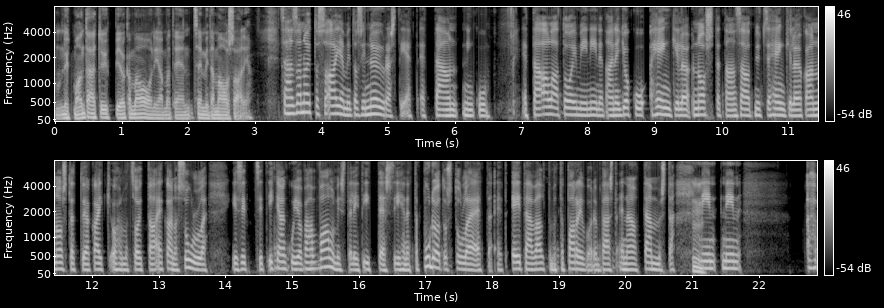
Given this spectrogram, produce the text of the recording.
nyt mä oon tää tyyppi, joka mä oon ja mä teen sen, mitä mä osaan. Ja. Sähän sanoit tuossa aiemmin tosi nöyrästi, että, että tämä on niinku, että tämä ala toimii niin, että aina joku henkilö nostetaan. Sä oot nyt se henkilö, joka on nostettu ja kaikki ohjelmat soittaa ekana sulle. Ja sitten sit ikään kuin jo vähän valmistelit itse siihen, että pudotus tulee, että, että ei tämä välttämättä parin vuoden päästä enää ole tämmöistä. Hmm. Niin, niin äh,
